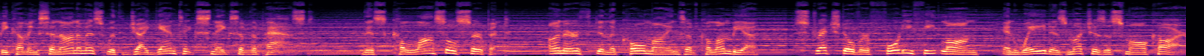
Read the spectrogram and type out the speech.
becoming synonymous with gigantic snakes of the past. This colossal serpent, unearthed in the coal mines of Colombia, stretched over 40 feet long and weighed as much as a small car.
